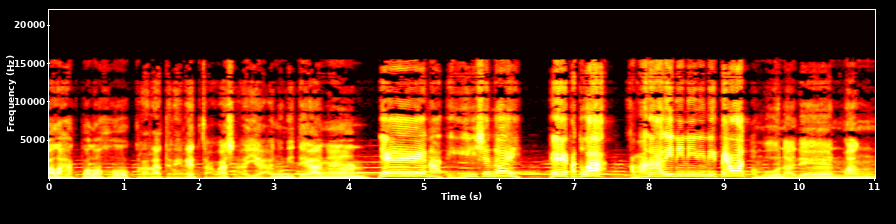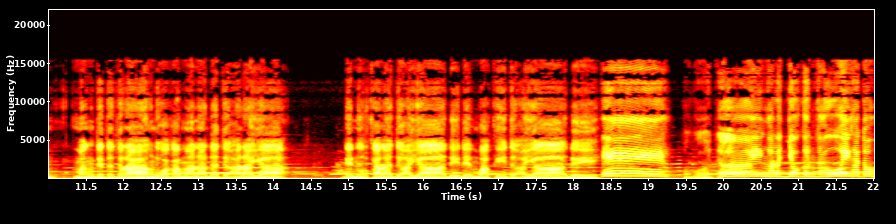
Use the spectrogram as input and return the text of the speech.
palahak polohok rara tereret kawas aya anu diteangan. Ye he patua kemana hari ini ini peot? Ambun Aden. Mang mang tete terang dua kamana date araya. Denurkala itu ayah di Denbaki itu aya di eh, uhuh ngalejokan kau ingat tuh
